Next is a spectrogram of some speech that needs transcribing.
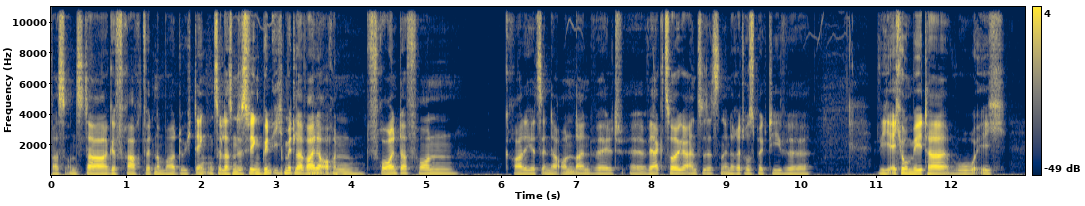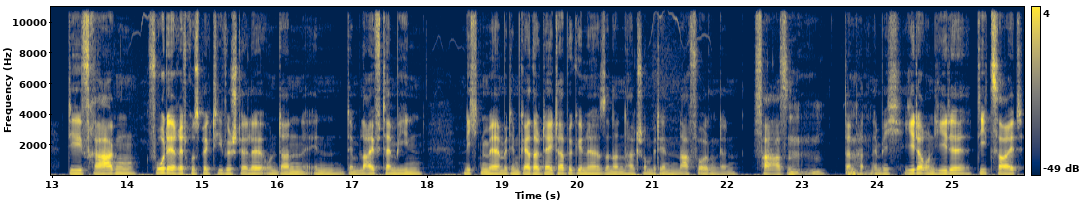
was uns da gefragt wird, nochmal durchdenken zu lassen. Deswegen bin ich mittlerweile mhm. auch ein Freund davon, gerade jetzt in der Online-Welt, äh, Werkzeuge einzusetzen, eine Retrospektive wie Echometer, wo ich die Fragen vor der Retrospektive stelle und dann in dem Live-Termin nicht mehr mit dem Gather Data beginne, sondern halt schon mit den nachfolgenden Phasen. Mhm. Dann mhm. hat nämlich jeder und jede die Zeit,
